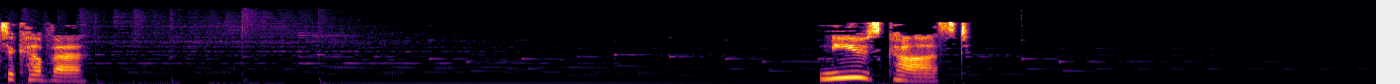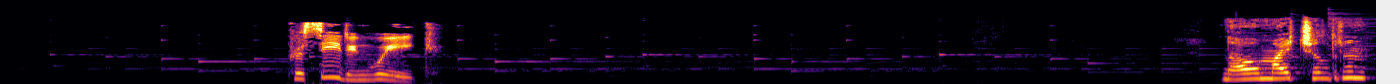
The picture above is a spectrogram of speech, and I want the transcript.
To cover. Newscast. Preceding week. Now, my children,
